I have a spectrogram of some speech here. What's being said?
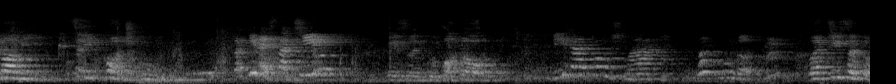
nebaví, celý kočku. To ti nestačím? Myslím tu potom. Zvířátko už má. Co tvůj hm? Lepší se to.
